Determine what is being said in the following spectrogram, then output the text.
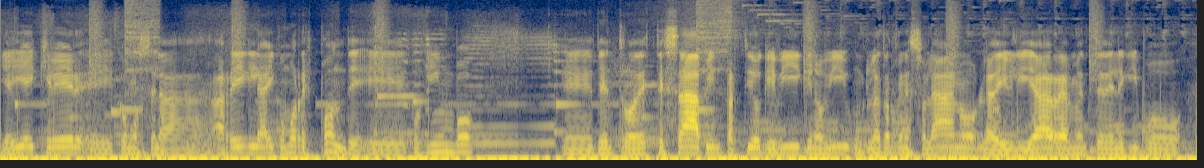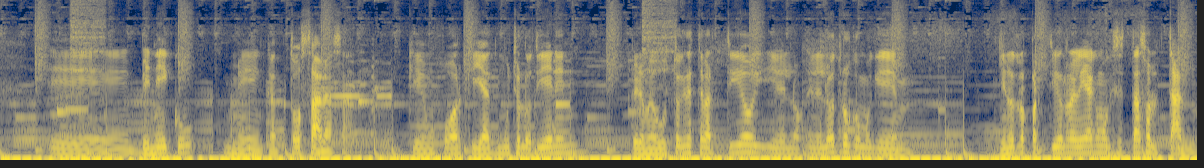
y ahí hay que ver eh, cómo se la arregla y cómo responde eh, Coquimbo eh, dentro de este zapping, partido que vi, que no vi, un relator venezolano, la debilidad realmente del equipo Beneco, me encantó Salas, que es un jugador que ya muchos lo tienen, pero me gustó que en este partido y en el, otro como que y en otros partidos en realidad como que se está soltando,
